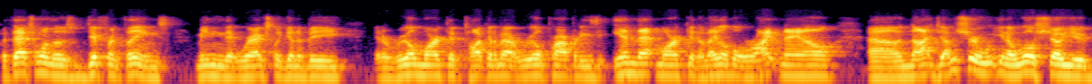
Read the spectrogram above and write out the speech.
But that's one of those different things, meaning that we're actually going to be in a real market, talking about real properties in that market available right now. Uh, not, I'm sure you know we'll show you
